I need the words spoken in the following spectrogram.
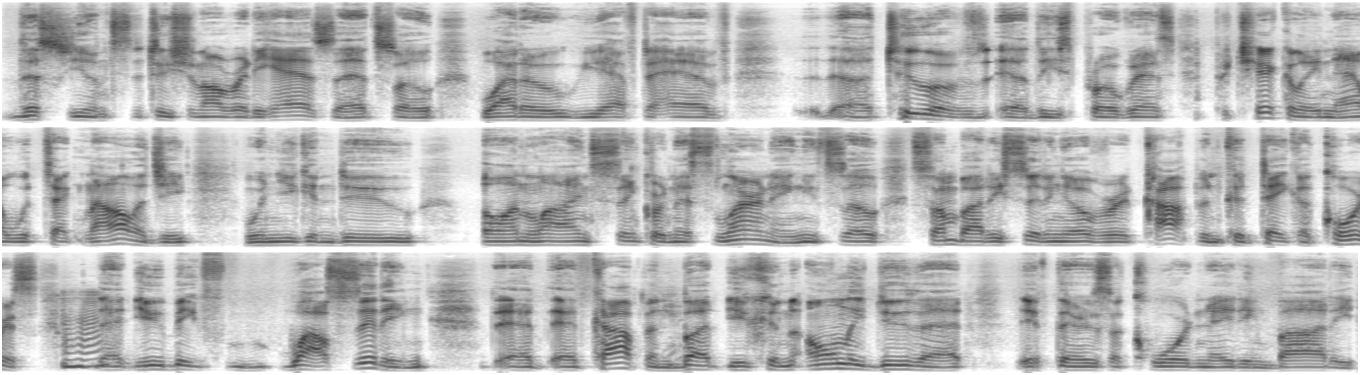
this institution already has that. So why do you have to have uh, two of uh, these programs, particularly now with technology, when you can do online synchronous learning. So somebody sitting over at Coppin could take a course mm-hmm. at be while sitting at, at Coppin, yeah. but you can only do that if there's a coordinating body.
